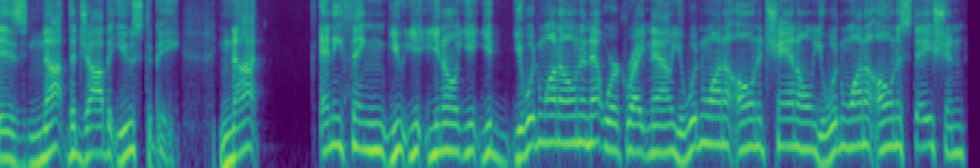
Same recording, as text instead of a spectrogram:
is not the job it used to be. Not anything you you, you know you, you you wouldn't want to own a network right now. You wouldn't want to own a channel. You wouldn't want to own a station.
